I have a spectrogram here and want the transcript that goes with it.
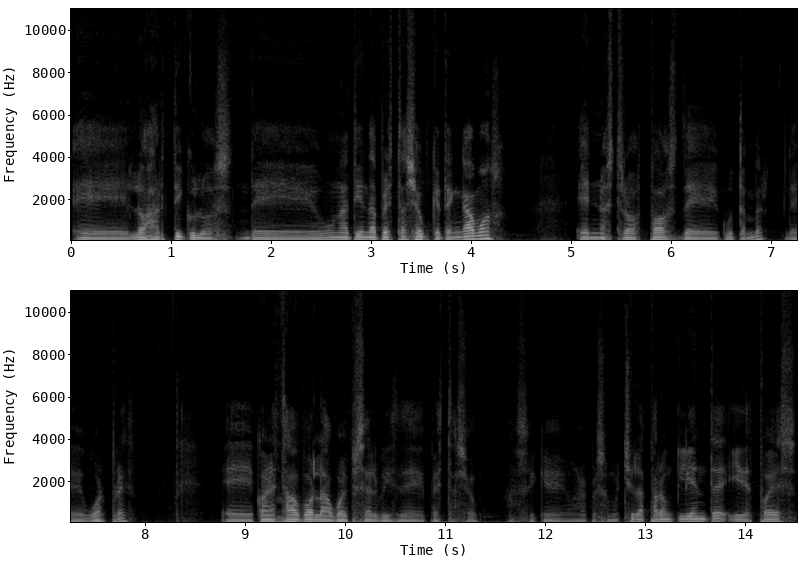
eh, los artículos de una tienda PrestaShop que tengamos en nuestros posts de Gutenberg, de WordPress, eh, conectado por la web service de PrestaShop. Así que una cosa muy chula es para un cliente y después,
